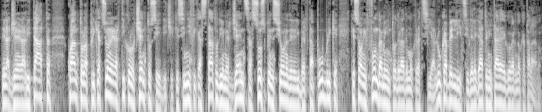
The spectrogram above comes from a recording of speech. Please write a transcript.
della Generalitat, quanto l'applicazione dell'articolo 116 che significa stato di emergenza, sospensione delle libertà pubbliche, che sono il fondamento della democrazia. Luca Bellizzi, delegato in Italia del governo catalano.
